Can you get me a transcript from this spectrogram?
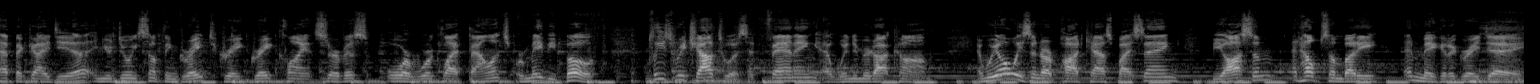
epic idea and you're doing something great to create great client service or work life balance, or maybe both, please reach out to us at fanning at windermere.com. And we always end our podcast by saying, be awesome and help somebody and make it a great day.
